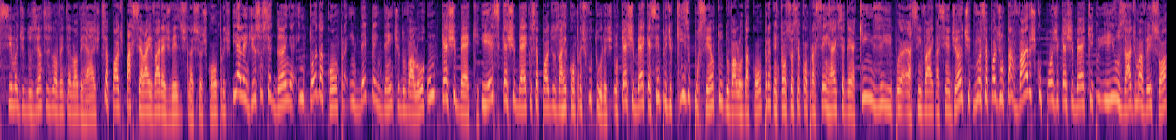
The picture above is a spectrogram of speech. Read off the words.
acima de 299 reais. Você pode parcelar em várias vezes nas suas compras. E além disso, você ganha em toda compra, independente do valor, um cashback. E esse cashback você pode usar em compras futuras. O cashback é sempre de 15% do valor da compra. Então, se você comprar 100 reais, você ganha 15 e por assim vai, assim adiante. E você pode juntar vários cupons de cashback e usar de uma vez só,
